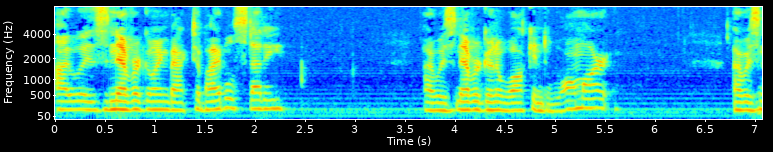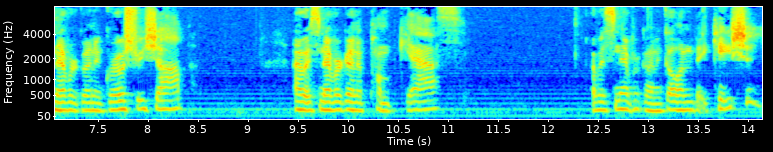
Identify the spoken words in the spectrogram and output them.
I was never going back to Bible study. I was never going to walk into Walmart. I was never going to grocery shop. I was never going to pump gas. I was never going to go on vacation.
